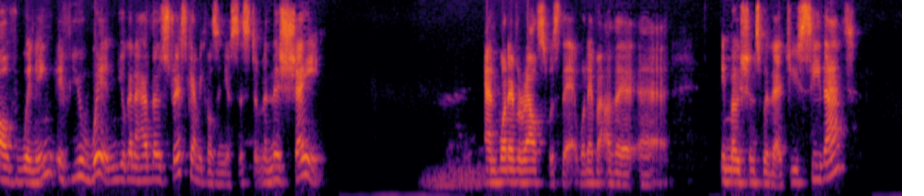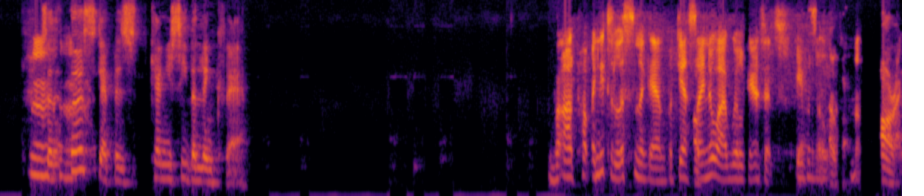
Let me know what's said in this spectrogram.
of winning, if you win, you're going to have those stress chemicals in your system and there's shame and whatever else was there, whatever other uh, emotions were there. Do you see that? So the Mhm. first step is can you see the link there? Well, I'll probably need to listen again, but yes, I know I will get it, even Yes, though. okay. All right.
